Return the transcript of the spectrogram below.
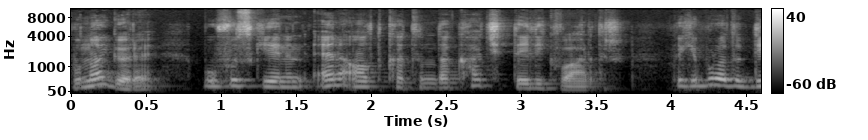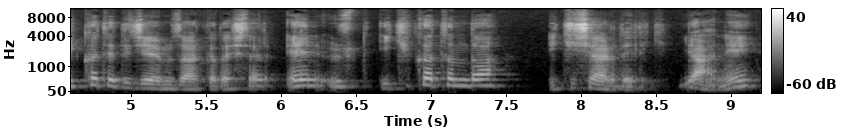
Buna göre bu fıskiyenin en alt katında kaç delik vardır? Peki burada dikkat edeceğimiz arkadaşlar en üst iki katında ikişer delik. Yani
